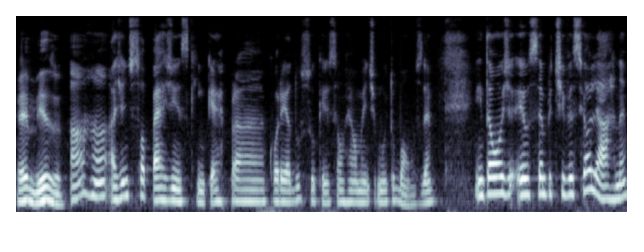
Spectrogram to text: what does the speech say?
É mesmo? Aham, a gente só perde em skincare pra Coreia do Sul, que eles são realmente muito bons, né? Então hoje eu sempre tive esse olhar, né?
